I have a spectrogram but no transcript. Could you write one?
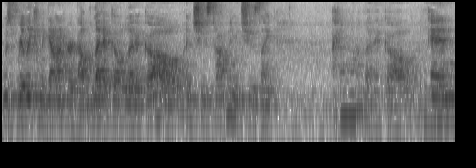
was really coming down on her about let it go, let it go, and she was talking to me, and she was like, I don't want to let it go, Mhm. and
